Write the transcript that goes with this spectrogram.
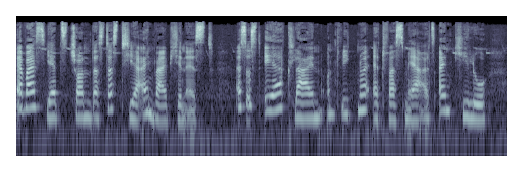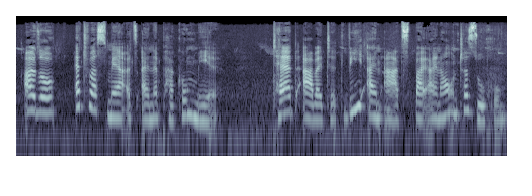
Er weiß jetzt schon, dass das Tier ein Weibchen ist. Es ist eher klein und wiegt nur etwas mehr als ein Kilo, also etwas mehr als eine Packung Mehl. Ted arbeitet wie ein Arzt bei einer Untersuchung.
